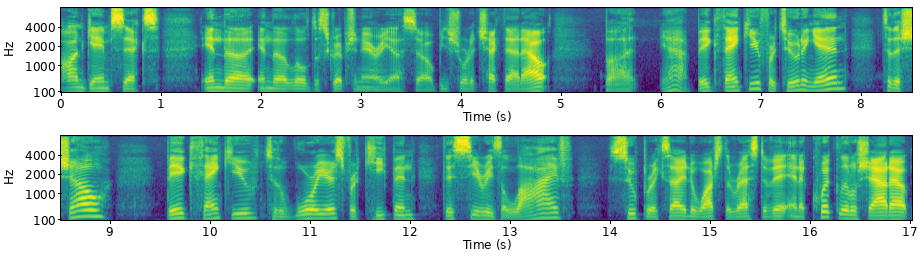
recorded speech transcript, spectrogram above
on Game Six in the in the little description area. So be sure to check that out. But yeah, big thank you for tuning in to the show. Big thank you to the Warriors for keeping this series alive. Super excited to watch the rest of it. And a quick little shout out,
